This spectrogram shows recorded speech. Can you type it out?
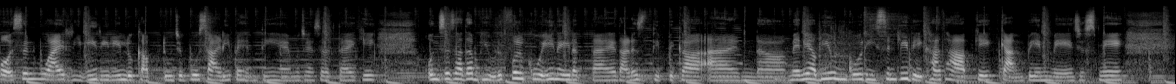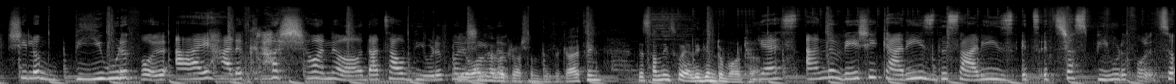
person who I really really look up to जब वो साड़ी पहनती हैं मुझे ऐसा लगता है कि उनसे ज़्यादा ब्यूटिफुल कोई नहीं लगता है दैट इज़ दीपिका एंड मैंने अभी उनको रिसेंटली देखा था आपके एक कैंपेन में जिसमें she look beautiful I had a crush on that's how beautiful There's something so elegant about her. Yes, and the way she carries the saris, it's it's just beautiful. So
